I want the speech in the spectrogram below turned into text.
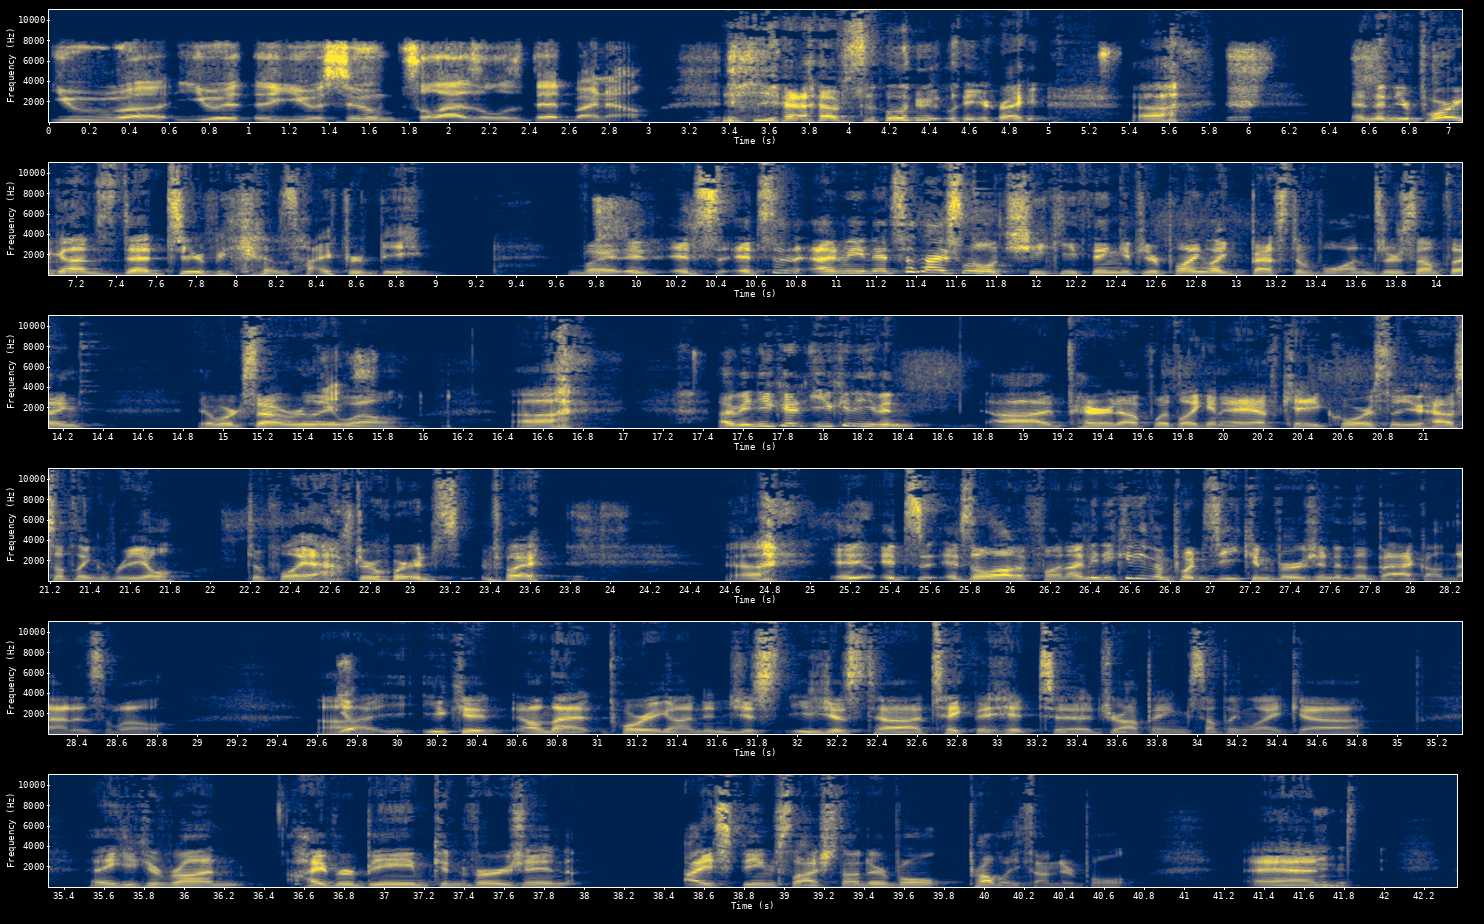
You uh, you you assume Salazzle is dead by now. yeah, absolutely right. Uh, and then your Porygon's dead too because Hyper Beam. But it, it's it's an, I mean it's a nice little cheeky thing if you're playing like best of ones or something. It works out really Yes. well. Uh, I mean you could you could even uh, pair it up with like an AFK core so you have something real to play afterwards. But uh, it, it's it's a lot of fun. I mean you could even put Z conversion in the back on that as well. Uh, Yep. you could on that Porygon and just you just uh, take the hit to dropping something like uh, I think you could run Hyper Beam conversion, Ice Beam slash Thunderbolt, probably Thunderbolt, and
